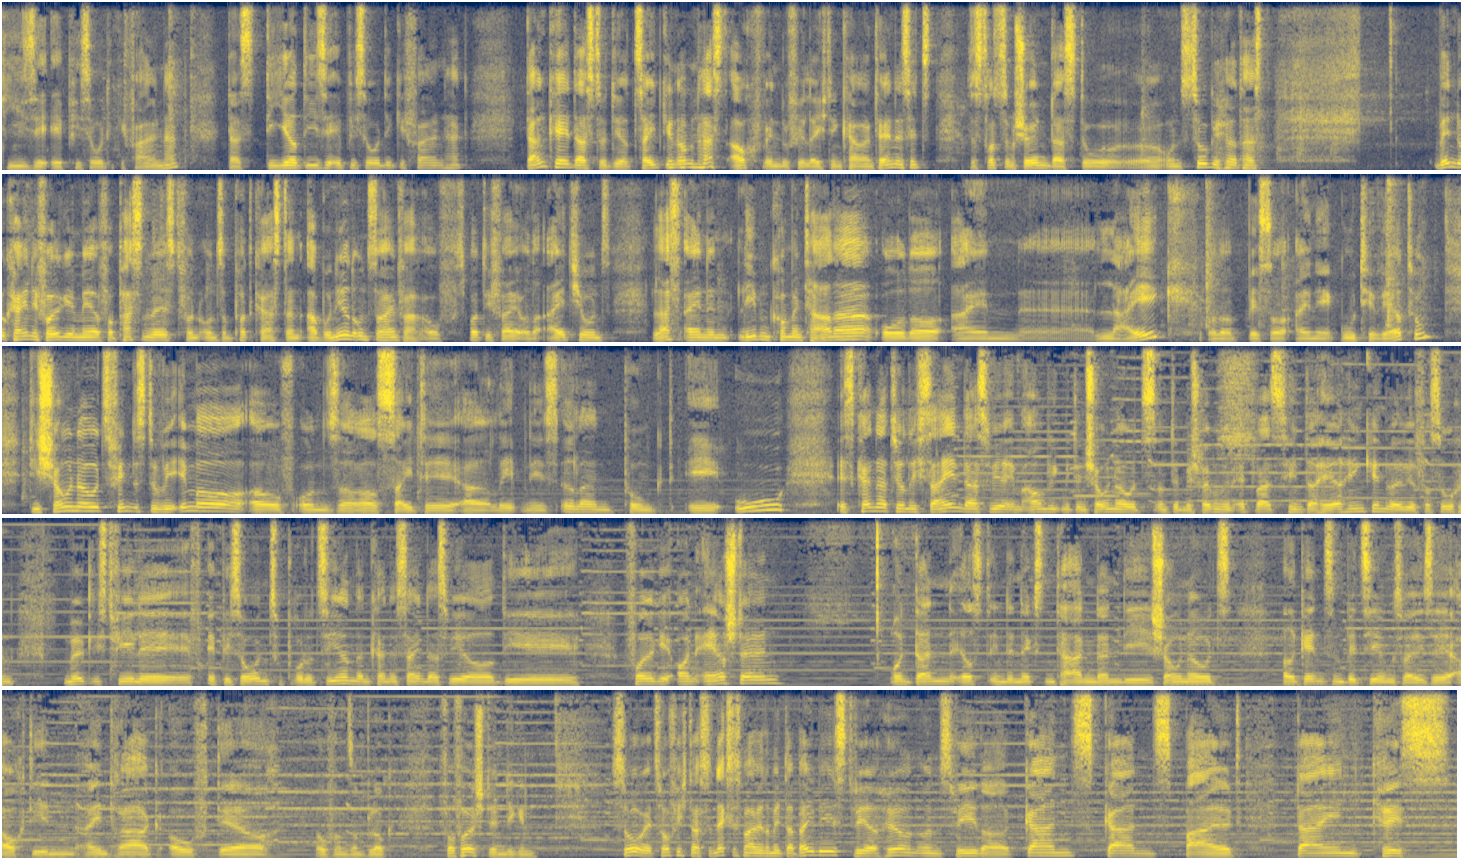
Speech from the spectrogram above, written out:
diese Episode gefallen hat, dass dir diese Episode gefallen hat. Danke, dass du dir Zeit genommen hast, auch wenn du vielleicht in Quarantäne sitzt. Es ist trotzdem schön, dass du äh, uns zugehört hast. Wenn du keine Folge mehr verpassen willst von unserem Podcast, dann abonniert uns doch einfach auf Spotify oder iTunes. Lass einen lieben Kommentar da oder ein äh, Like oder besser eine gute Wertung. Die Show Notes findest du wie immer auf unserer Seite erlebnisirland.eu. Es kann natürlich sein, dass wir im Augenblick mit den Show Notes und den Beschreibungen etwas hinterherhinken, weil wir versuchen, möglichst viele Episoden zu produzieren. Dann kann es sein, dass wir die Folge on air stellen und dann erst in den nächsten Tagen dann die Show Notes ergänzen beziehungsweise auch den Eintrag auf der auf unserem Blog vervollständigen. So, jetzt hoffe ich, dass du nächstes Mal wieder mit dabei bist. Wir hören uns wieder ganz, ganz bald. Dein Chris.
